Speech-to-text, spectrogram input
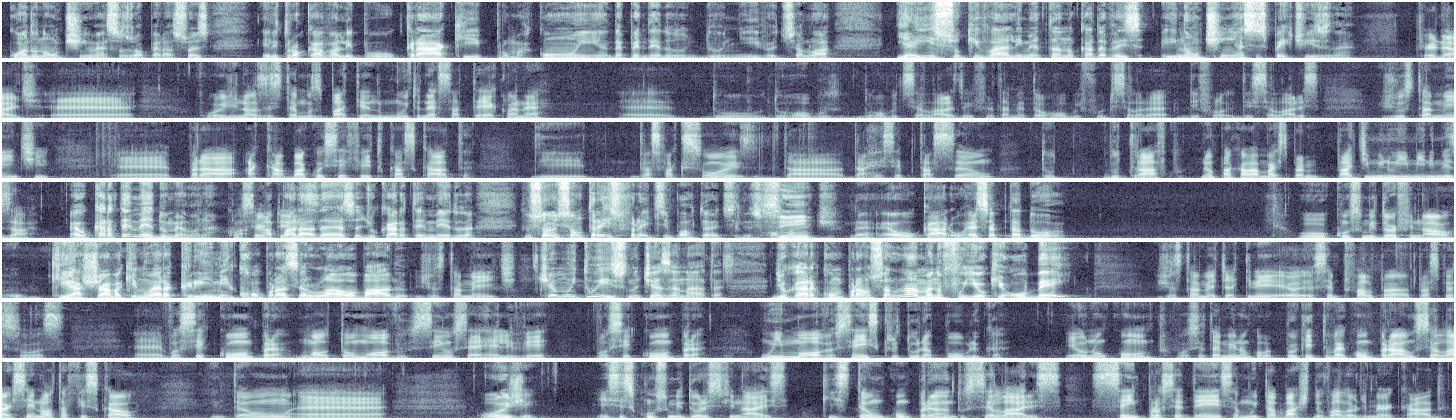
quando não tinham essas operações, ele trocava ali pro crack, pro maconha, dependendo do, do nível de celular. E é isso que vai alimentando cada vez, e não tinha essa expertise, né? Verdade. É, hoje nós estamos batendo muito nessa tecla, né? É, do, do, roubo, do roubo de celulares, do enfrentamento ao roubo e furto de, de, de celulares, justamente é, para acabar com esse efeito cascata de, das facções, da, da receptação, do, tráfico, não para acabar, mas para diminuir, minimizar. É o cara ter medo mesmo, né? Com certeza. A parada é essa de o cara ter medo, né? São, são três frentes importantes desse combate. Sim. Né? É o cara, o receptador, o consumidor final. Que achava que não era crime comprar celular roubado. Justamente. Tinha muito isso, não tinha, Zanata? De o cara comprar um celular. Não, mas não fui eu que roubei. Justamente. É que nem eu, eu sempre falo para as pessoas. É, você compra um automóvel sem o CRLV, você compra um imóvel sem escritura pública, eu não compro, você também não compra. Por que tu vai comprar um celular sem nota fiscal? Então, é, hoje, esses consumidores finais que estão comprando celulares sem procedência, muito abaixo do valor de mercado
